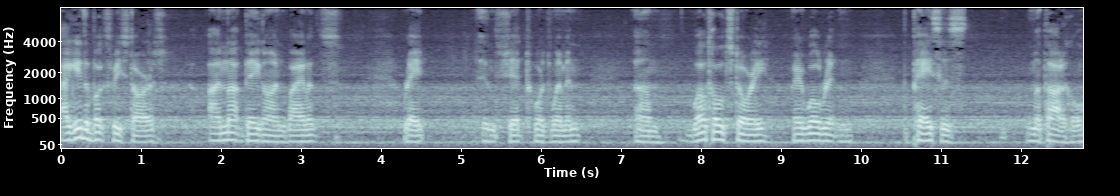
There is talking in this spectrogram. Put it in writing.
I gave the book three stars. I'm not big on violence, rape, and shit towards women. Um, well told story, very well written. The pace is methodical.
